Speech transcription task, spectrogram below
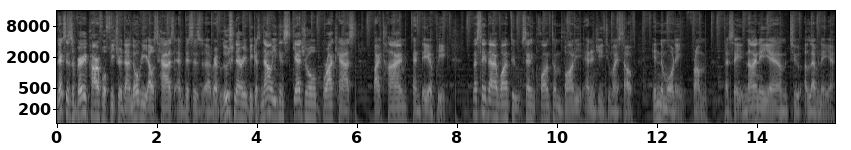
Next is a very powerful feature that nobody else has and this is uh, revolutionary because now you can schedule broadcasts by time and day of week. Let's say that I want to send quantum body energy to myself in the morning from let's say 9 a.m. to 11 a.m.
